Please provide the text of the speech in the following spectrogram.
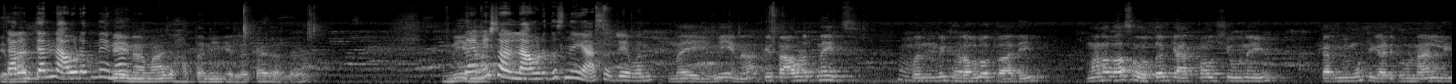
कारण त्यांना आवडत नाही ना. ते ना माझ्या हाताने गेलं. काय झालं? मी नाही ना मिस्टरांना आवडतच नाही असं जेवण. नाही मी आहे ना ते तर आवडत नाहीच. पण मी ठरवलं होतं आधी. मनात असं होतं की आज पाऊस येऊ नये कारण मी मोठी गाडी धुवून आणली.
